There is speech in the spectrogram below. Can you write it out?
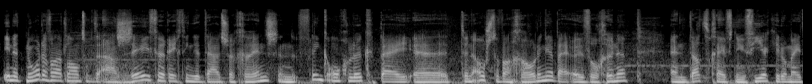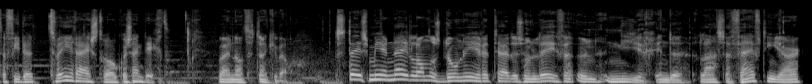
In het noorden van het land op de A7 richting de Duitse grens... een flink ongeluk bij, uh, ten oosten van Groningen, bij Euvelgunne. En dat geeft nu 4 kilometer file. Twee rijstroken zijn dicht. Wijnand, dankjewel. Steeds meer Nederlanders doneren tijdens hun leven een nier. In de laatste 15 jaar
